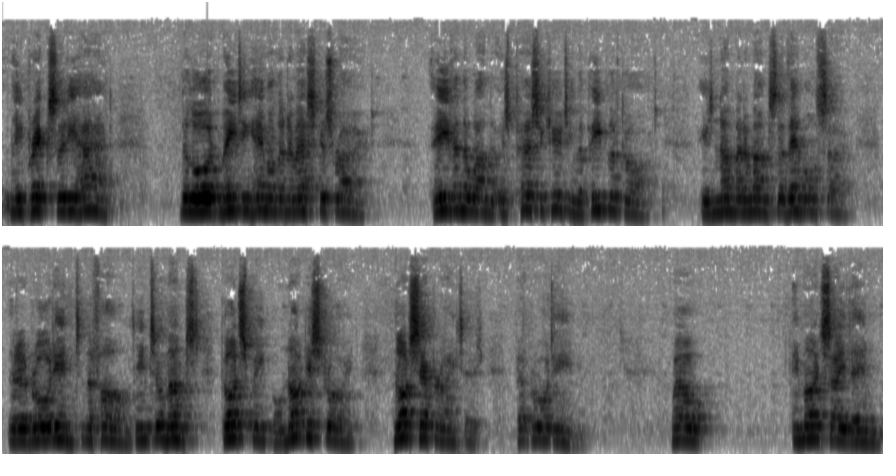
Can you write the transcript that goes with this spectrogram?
The pricks that he had, the Lord meeting him on the Damascus road, even the one that was persecuting the people of God, is numbered amongst the them also that are brought into the fold, into amongst God's people, not destroyed, not separated, but brought in. Well, he might say then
